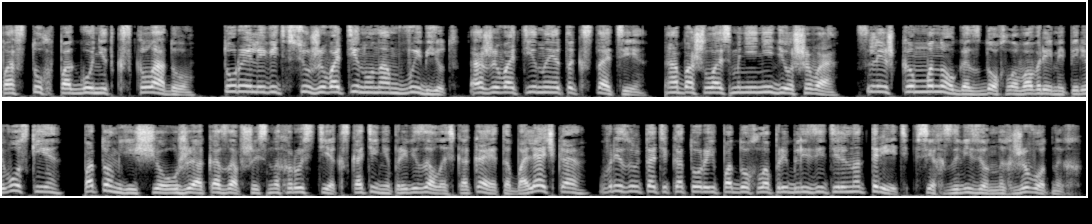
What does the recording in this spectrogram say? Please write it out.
пастух погонит к складу? Турели ведь всю животину нам выбьют, а животина это, кстати, обошлась мне недешево. Слишком много сдохло во время перевозки, потом еще, уже оказавшись на хрусте, к скотине привязалась какая-то болячка, в результате которой подохла приблизительно треть всех завезенных животных.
